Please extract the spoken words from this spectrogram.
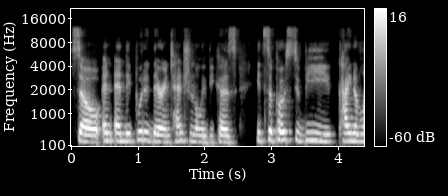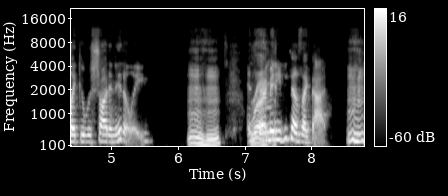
So and and they put it there intentionally because it's supposed to be kind of like it was shot in Italy. Mm-hmm. And right. there are many details like that. Mm-hmm.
